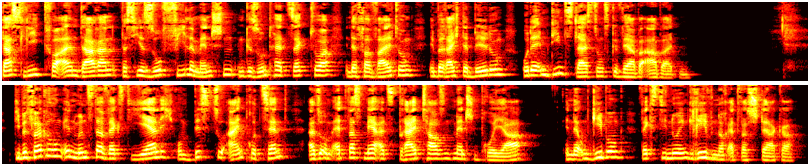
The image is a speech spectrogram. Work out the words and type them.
Das liegt vor allem daran, dass hier so viele Menschen im Gesundheitssektor, in der Verwaltung, im Bereich der Bildung oder im Dienstleistungsgewerbe arbeiten. Die Bevölkerung in Münster wächst jährlich um bis zu ein Prozent, also um etwas mehr als 3000 Menschen pro Jahr. In der Umgebung wächst sie nur in Greven noch etwas stärker.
